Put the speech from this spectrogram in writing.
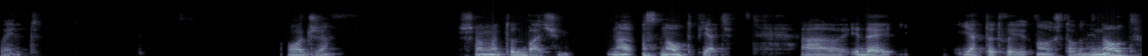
Paint. Отже, що ми тут бачимо? У нас Node 5. А, іде, як тут вивід налаштований Node,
